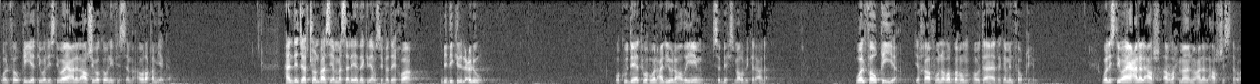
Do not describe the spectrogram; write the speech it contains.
والفوقية والاستواء على العرش وكونه في السماء أو رقم يك هند جار چون باسي أم مسألة ذكر أم صفة إخوة بذكر العلو وكوديت وهو العلي العظيم سبح اسم ربك الأعلى والفوقية يخافون ربهم أو تآياتك من فوقهم والاستواء على العرش الرحمن على العرش استوى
